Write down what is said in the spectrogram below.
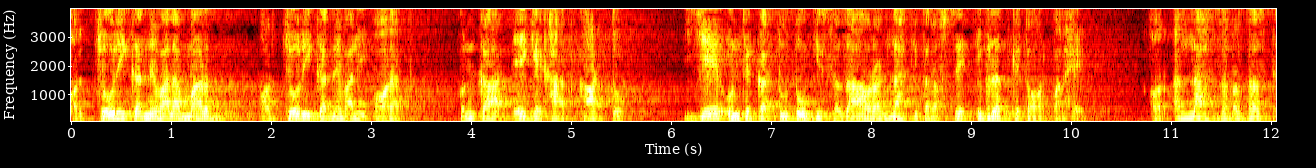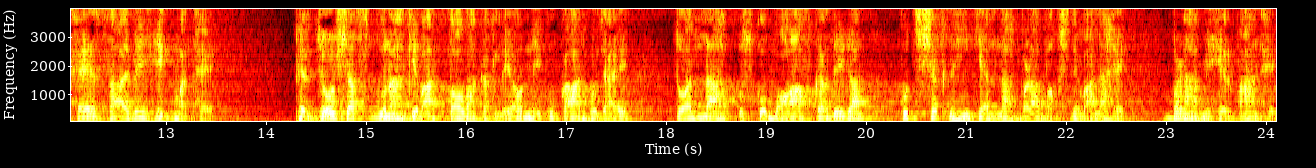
और चोरी करने वाला मर्द और चोरी करने वाली औरत, उनका एक एक हाथ काट दो। ये उनके करतूतों की सजा और अल्लाह की तरफ़ से इबरत के तौर पर है। और अल्लाह ज़बरदस्त है, साहिब हिकमत है। फिर जो शख्स गुनाह के बाद तौबा कर ले और नेकुकार हो जाए तो अल्लाह उसको मुआफ कर देगा। कुछ शक नहीं कि अल्लाह बड़ा बख्शने वाला है, बड़ा मेहरबान है।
